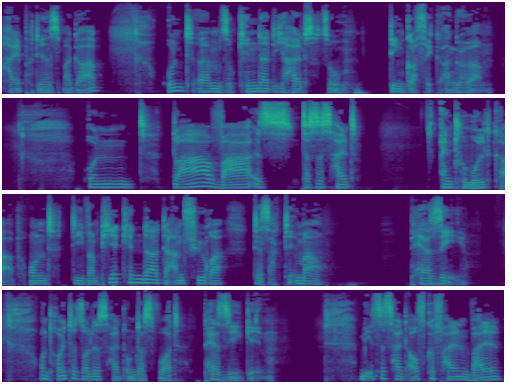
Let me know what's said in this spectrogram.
Hype, den es mal gab. Und ähm, so Kinder, die halt so den Gothic angehören. Und da war es, dass es halt ein Tumult gab. Und die Vampirkinder, der Anführer, der sagte immer per se. Und heute soll es halt um das Wort per se gehen. Mir ist es halt aufgefallen, weil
